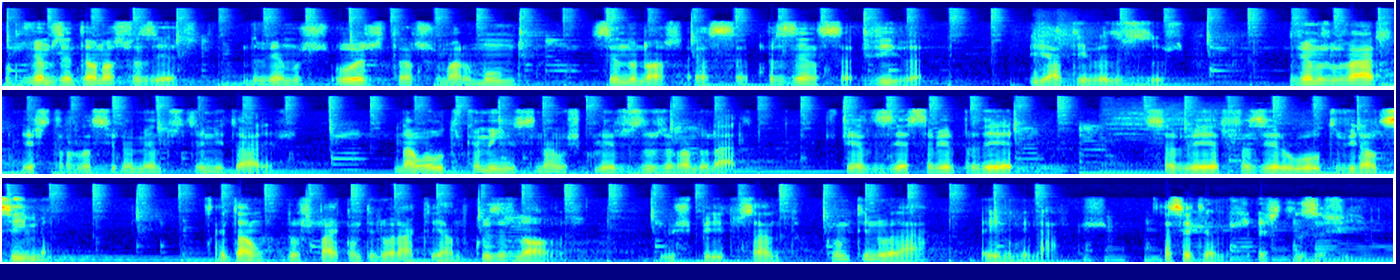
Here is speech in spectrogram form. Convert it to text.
O que devemos então nós fazer? Devemos hoje transformar o mundo, sendo nós essa presença viva e ativa de Jesus. Devemos levar estes relacionamentos trinitários não há outro caminho senão escolher Jesus abandonado, que quer dizer saber perder, saber fazer o outro vir ao de cima. Então, Deus Pai continuará criando coisas novas e o Espírito Santo continuará a iluminar-nos. Aceitemos este desafio.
